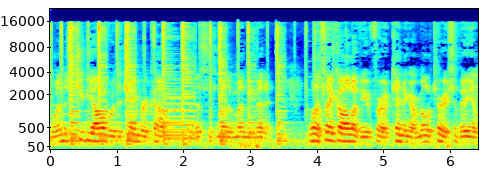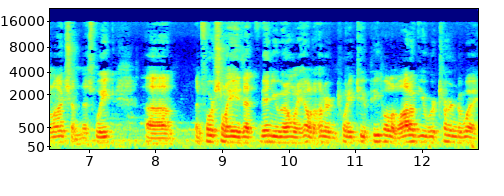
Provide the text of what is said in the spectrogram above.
gentlemen, this is GB Oliver with the Chamber of Commerce, and this is another Monday Minute. I want to thank all of you for attending our military civilian luncheon this week. Uh, unfortunately, that venue only held 122 people. A lot of you were turned away.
